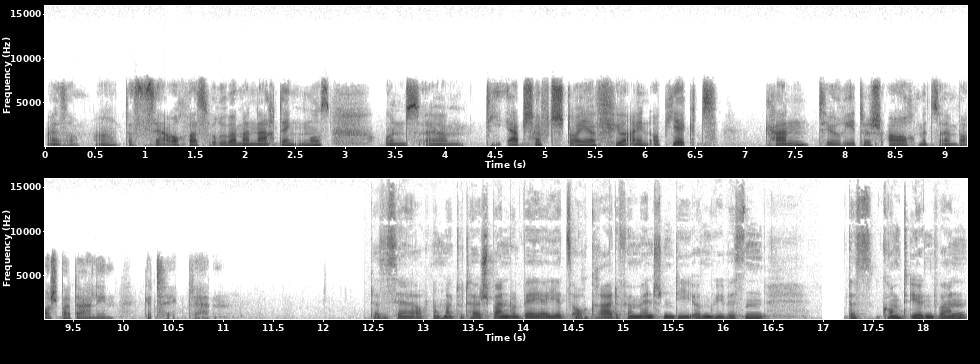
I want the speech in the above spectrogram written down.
Also ja, das ist ja auch was, worüber man nachdenken muss. Und ähm, die Erbschaftssteuer für ein Objekt kann theoretisch auch mit so einem Bauspardarlehen getilgt werden. Das ist ja auch nochmal total spannend und wäre ja jetzt auch gerade für Menschen, die irgendwie wissen, das kommt irgendwann,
